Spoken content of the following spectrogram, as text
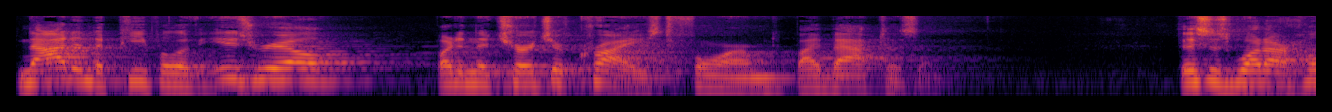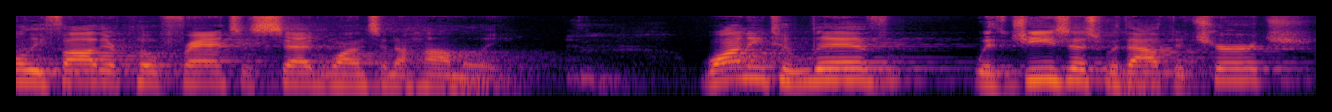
not in the people of Israel, but in the church of Christ formed by baptism. This is what our Holy Father, Pope Francis, said once in a homily. Wanting to live with Jesus without the church,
